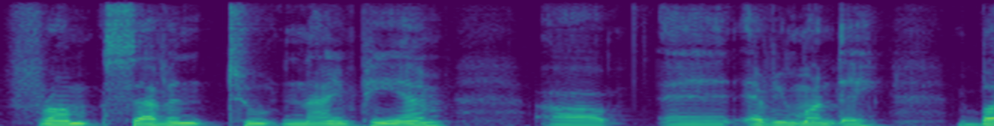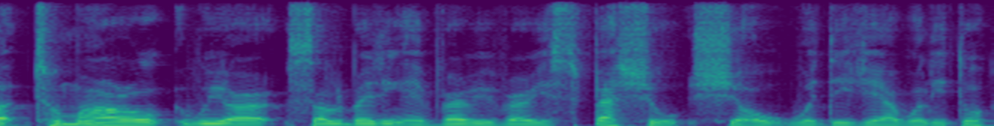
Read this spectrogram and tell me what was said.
from 7 to 9 p.m. Uh, and every Monday. But tomorrow we are celebrating a very, very special show with DJ Abuelito.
